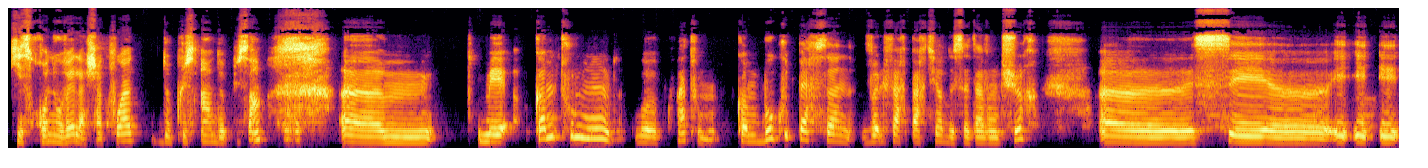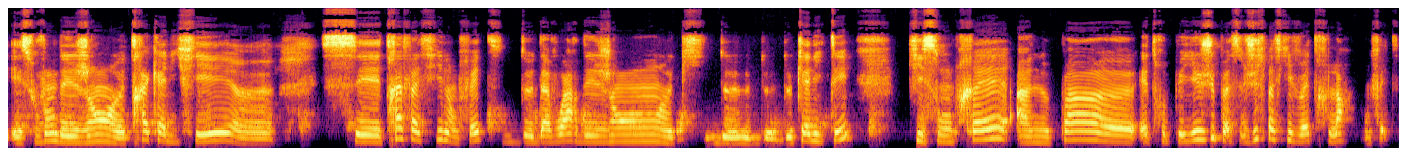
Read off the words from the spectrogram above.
qui se renouvelle à chaque fois de plus 1, de plus 1. Euh, mais comme tout le monde, pas tout le monde, comme beaucoup de personnes veulent faire partir de cette aventure, euh, c'est euh, et, et, et, souvent des gens euh, très qualifiés. Euh, c'est très facile en fait de d'avoir des gens qui, de, de, de, qualité qui sont prêts à ne pas euh, être payés juste parce, juste parce qu'ils veulent être là en fait.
